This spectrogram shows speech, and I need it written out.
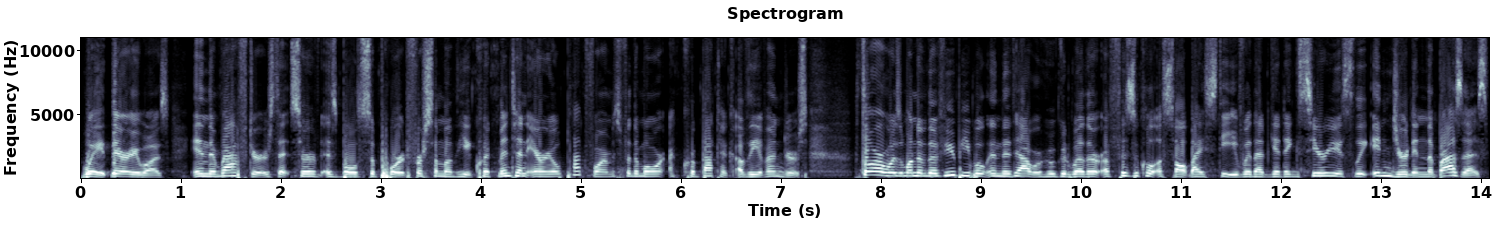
Wait, there he was, in the rafters that served as both support for some of the equipment and aerial platforms for the more acrobatic of the Avengers. Thor was one of the few people in the tower who could weather a physical assault by Steve without getting seriously injured in the process.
